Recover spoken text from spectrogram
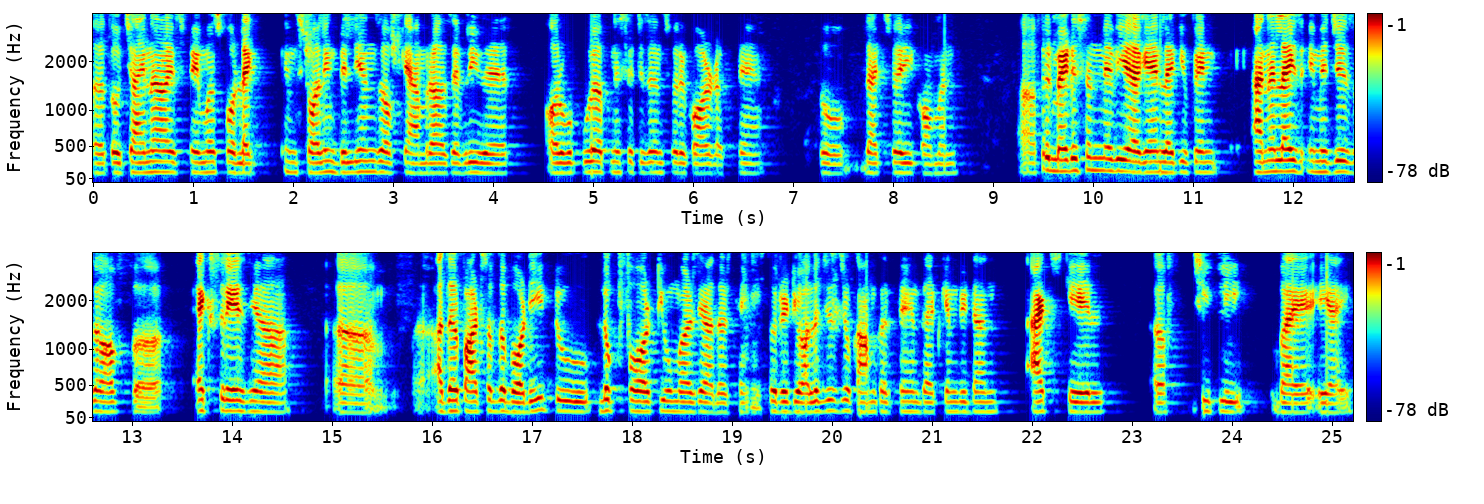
Uh, तो China is famous for like installing billions of cameras everywhere और वो पूरे अपने सिटीजन्स पे रिकॉर्ड रखते हैं। तो दैट्स वेरी कॉमन फिर मेडिसिन में भी again like you can analyse images of X rays या Other parts of the body to look for tumours या अदर थिंग्स तो रेडियोलॉजिस्ट जो काम करते हैं that can be done at scale cheaply by AI.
